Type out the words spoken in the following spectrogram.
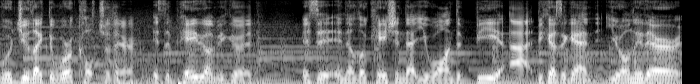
Would you like the work culture there? Is the pay going to be good? Is it in a location that you want to be at? Because again, you're only there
